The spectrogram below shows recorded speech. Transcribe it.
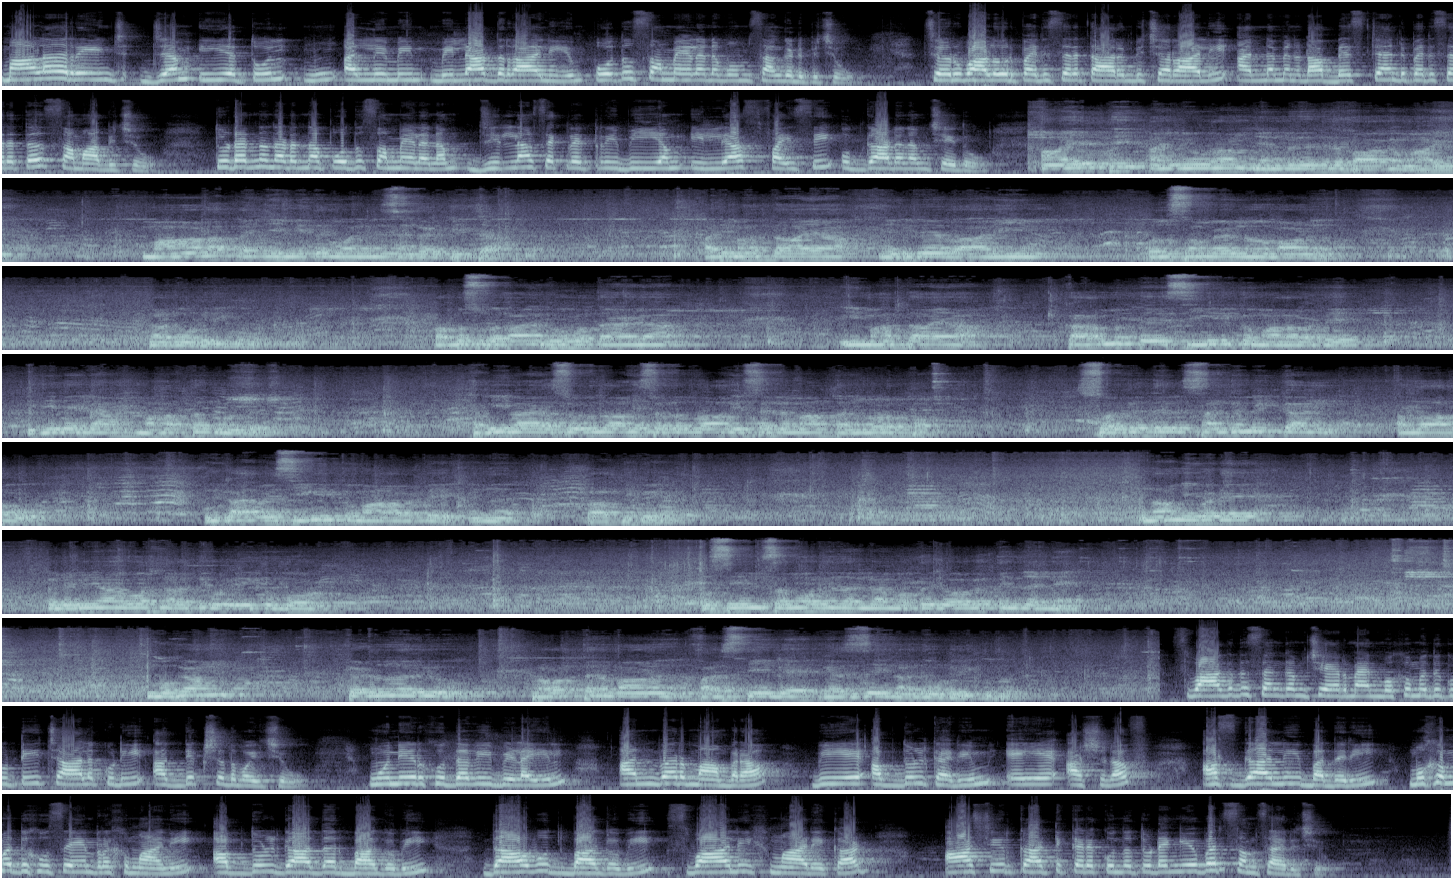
Mala range ജം ഇയത്തുൽ മു അല്ലിമിൻ മിലാദ് റാലിയും പൊതുസമ്മേളനവും സംഘടിപ്പിച്ചു. ചെറുവാളൂർ പരിസരത്ത് ആരംഭിച്ച റാലി അന്നമനട ബസ് സ്റ്റാൻഡ് പരിസരത്ത് സമാപിച്ചു. തുടർന്ന് നടന്ന പൊതുസമ്മേളനം ജില്ലാ secretary B M Ilyas Faizy ഉദ്ഘാടനം ചെയ്തു. ആയിരത്തി അഞ്ഞൂറാം ജന്മദിനത്തിന്റെ ഭാഗമായി മാള റജീമിയത്ത് മോലിനെ സംഘടിപ്പിച്ച അതിമഹത്തായ നിബിന റാലിയും പൊതുസമ്മേളനവുമാണ് നടന്നുകൊണ്ടിരിക്കുന്നത് റബ്ബ് സുബാനുഭവത്തായ ഈ മഹത്തായ കർമ്മത്തെ സ്വീകരിക്കുമാറാവട്ടെ. ഇതിനെല്ലാം മഹത്വം കൊണ്ട് ഹബീബായ റസൂലുള്ളാഹി സ്വല്ലല്ലാഹു വസല്ലമ തങ്ങളോടൊപ്പം സ്വർഗത്തിൽ സംഗമിക്കാൻ അള്ളാഹു ഇക്കാലമായി സ്വീകരിക്കുമാറാവട്ടെ എന്ന് പ്രാർത്ഥിക്കുകയാണ്. നാം ഇവിടെ നബിയാഘോഷം നടത്തിക്കൊണ്ടിരിക്കുമ്പോൾ മുസ്ലിം സമൂഹത്തിനല്ല മൊത്ത ലോകത്തിന് തന്നെ മുഖം കെടുന്ന ഒരു പ്രവർത്തനമാണ് ഫലസ്തീനിലെ ഗസയിൽ നടന്നുകൊണ്ടിരിക്കുന്നത്. സ്വാഗത സംഘം ചെയർമാൻ മുഹമ്മദ് കുട്ടി ചാലക്കുടി അധ്യക്ഷത വഹിച്ചു. മുനീർ ഹുദവി വിളയിൽ Anwar Mambra B A Abdul Kareem A A Ashraf Asgali Badari Muhammad Hussain Rahmani Abdul Khader Baqavi Dawood Baqavi Swalih Marekkad Ashir Kattikkarakkunnu തുടങ്ങിയവർ സംസാരിച്ചു.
